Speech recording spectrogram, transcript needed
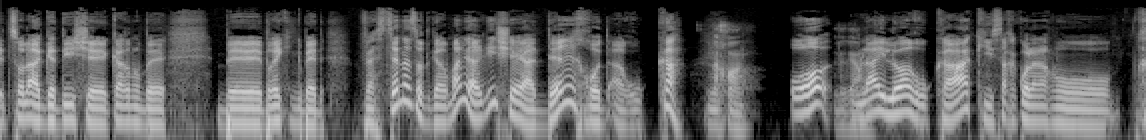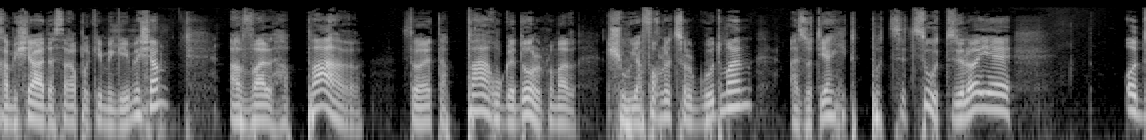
את סול האגדי שהכרנו ב... ב Breaking Bad. והסצנה הזאת גרמה לי להרגיש שהדרך עוד ארוכה. נכון. או לגמרי. אולי לא ארוכה, כי סך הכל אנחנו חמישה עד עשרה פרקים מגיעים לשם, אבל הפער, זאת אומרת, הפער הוא גדול, כלומר, כשהוא יהפוך להיות סול גודמן, אז זאת תהיה התפוצצות, זה לא יהיה עוד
